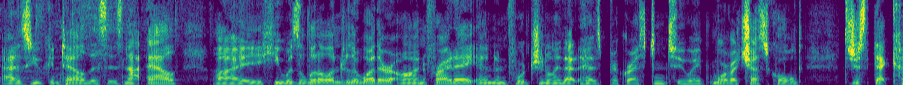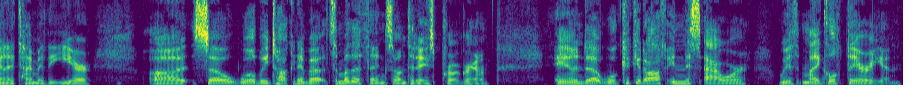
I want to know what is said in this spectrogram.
As you can tell, this is not Al. Uh, he was a little under the weather on Friday, and unfortunately, that has progressed into a more of a chest cold. It's just that kind of time of the year. Uh, so we'll be talking about some other things on today's program. And uh, we'll kick it off in this hour with Michael Therrien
